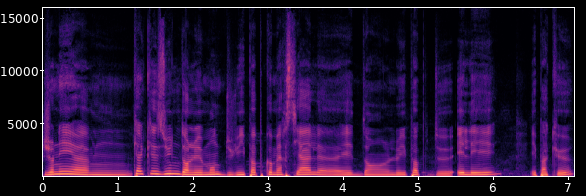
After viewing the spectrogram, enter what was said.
j'en ai euh, quelques-unes dans le monde du hip-hop commercial et dans le hip-hop de LA et pas que.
